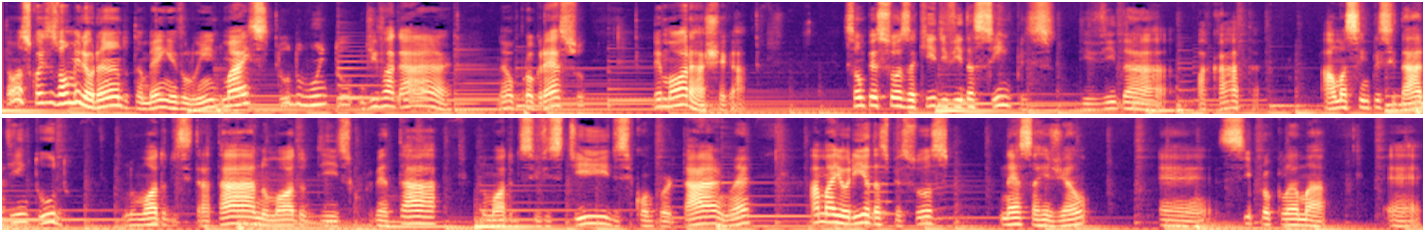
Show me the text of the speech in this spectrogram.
Então as coisas vão melhorando também, evoluindo, mas tudo muito devagar. Né? O progresso demora a chegar. São pessoas aqui de vida simples, de vida pacata. Há uma simplicidade em tudo, no modo de se tratar, no modo de se cumprimentar, no modo de se vestir, de se comportar, não é? A maioria das pessoas nessa região é, se proclama é,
